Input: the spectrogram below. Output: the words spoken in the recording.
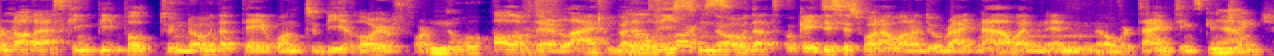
we're not asking people to know that they want to be a lawyer for No. all of their life, but No, at least course. know that okay, this is what I want to do right now, and and over time things can Yeah. change.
